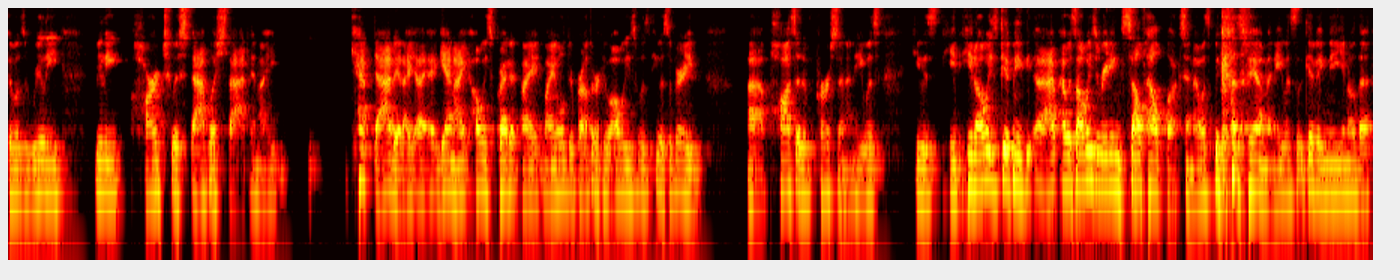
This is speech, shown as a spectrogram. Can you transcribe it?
it was really really hard to establish that. And I kept at it. I, I again, I always credit my my older brother, who always was. He was a very uh, positive person, and he was he was he'd, he'd always give me. I, I was always reading self help books, and that was because of him. And he was giving me, you know, the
